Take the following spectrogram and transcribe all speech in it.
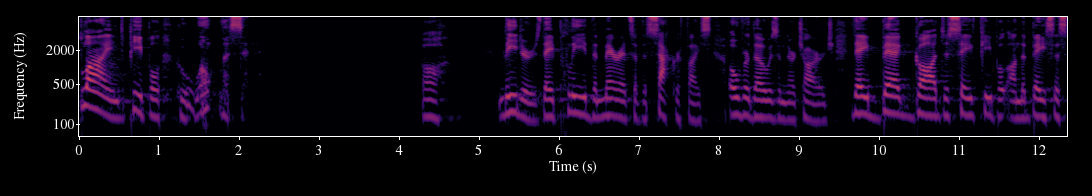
blind people who won't listen. Oh, leaders, they plead the merits of the sacrifice over those in their charge. They beg God to save people on the basis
